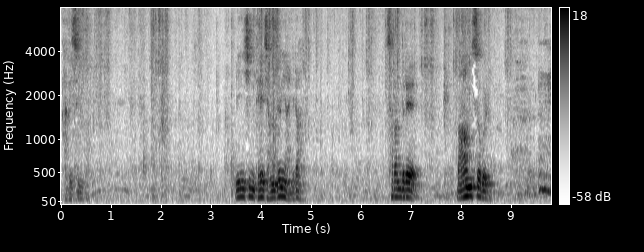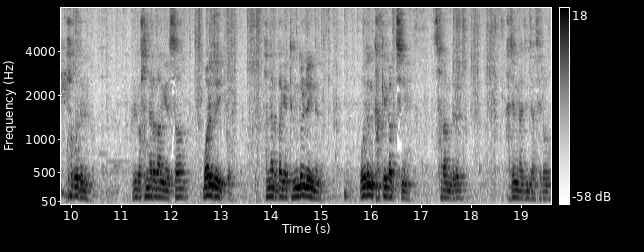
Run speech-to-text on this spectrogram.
가겠습니다. 민심 대장정이 아니라 사람들의 마음속을 파고드는 그리고 한나라당에서 멀어져 있고 한나라당에 등 돌려 있는 모든 각계각층의 사람들을 가장 낮은 자세로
